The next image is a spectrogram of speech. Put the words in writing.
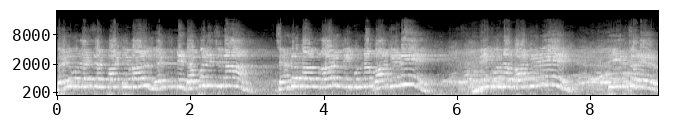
తెలుగుదేశం పార్టీ వారు ఎన్ని డబ్బులు ఇచ్చినా చంద్రబాబు గారు మీకున్న బాకీని మీకున్న బాకీని తీర్చలేరు.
